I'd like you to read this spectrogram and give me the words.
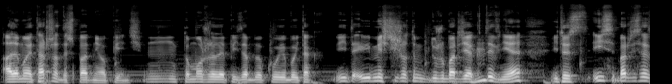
ale moja tarcza też padnie o 5. Mm, to może lepiej zablokuję, bo i tak i, i myślisz o tym dużo bardziej mm. aktywnie i to jest i bardziej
